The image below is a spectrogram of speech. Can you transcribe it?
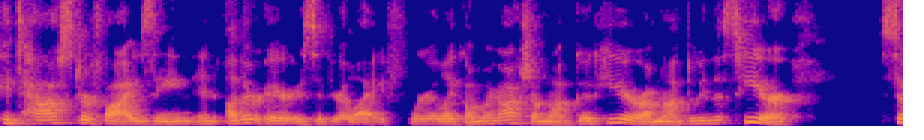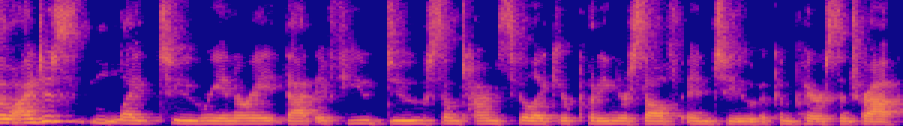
catastrophizing in other areas of your life where you're like oh my gosh i'm not good here i'm not doing this here so i just like to reiterate that if you do sometimes feel like you're putting yourself into a comparison trap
